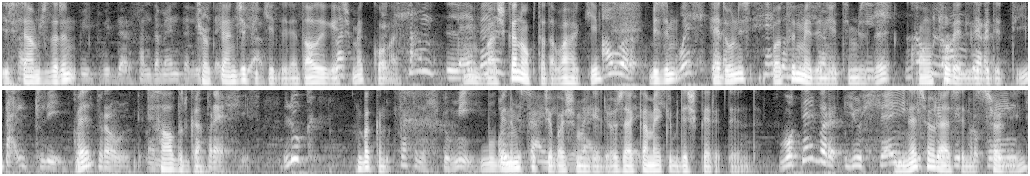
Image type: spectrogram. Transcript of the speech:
İslamcıların köktenci fikirleriyle dalga geçmek kolay. Başka noktada var ki bizim hedonist Batı medeniyetimizde kontrol edilebilir değil ve saldırgan. Bakın, bu benim sıkça başıma geliyor, özellikle Amerika Birleşik Devletleri'nde. Ne söylerseniz söyleyin,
